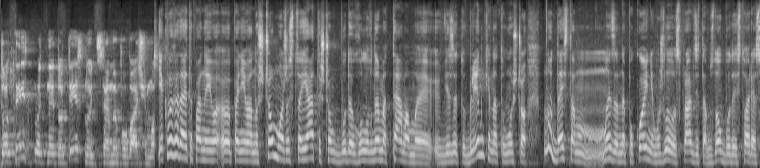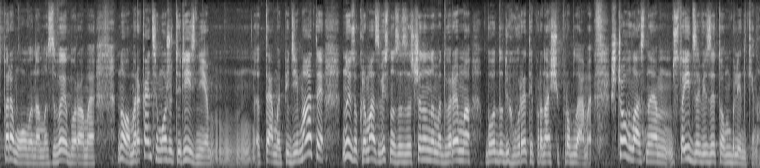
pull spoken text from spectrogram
дотиснуть, не дотиснуть. Це ми побачимо. Як ви гадаєте, пане е, пані Івано, що може стояти, що буде головними темами візиту Блінкіна? Тому що ну десь там ми занепокоєні, можливо, справді там знов буде історія з перемовинами, з виборами. Ну американці можуть різні теми підіймати. Ну і зокрема, звісно, за зачиненими дверима будуть говорити про наші проблеми. Що власне стоїть за візитом Блінкіна?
